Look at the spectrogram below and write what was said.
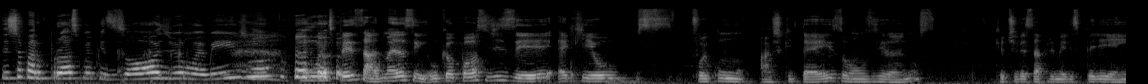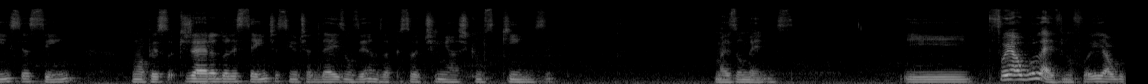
Deixa para o próximo episódio, não é mesmo? muito pesado. Mas assim, o que eu posso dizer é que eu foi com acho que 10 ou 11 anos que eu tive essa primeira experiência, assim, com uma pessoa que já era adolescente, assim, eu tinha 10, 11 anos, a pessoa tinha acho que uns 15. Mais ou menos. E foi algo leve, não foi algo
